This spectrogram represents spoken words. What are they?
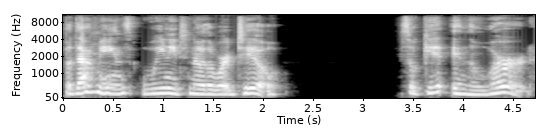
But that means we need to know the word too. So get in the word.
